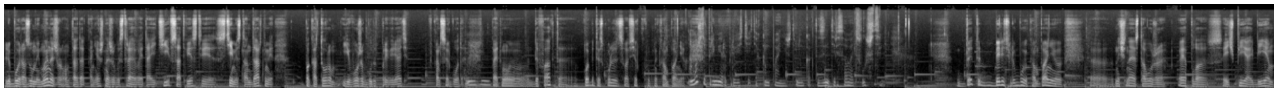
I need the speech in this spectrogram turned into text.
любой разумный менеджер, он тогда, конечно же, выстраивает IT в соответствии с теми стандартами, по которым его же будут проверять в конце года. Угу. Поэтому де-факто COBIT используется во всех крупных компаниях. А можете примеры привести этих компаний, чтобы ну, как-то заинтересовать слушателей? Да это берите любую компанию, э, начиная с того же Apple, с HP, IBM.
